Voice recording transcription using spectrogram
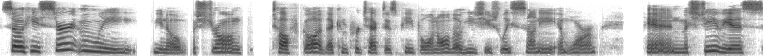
So he's certainly, you know, a strong tough god that can protect his people. And although he's usually sunny and warm and mischievous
